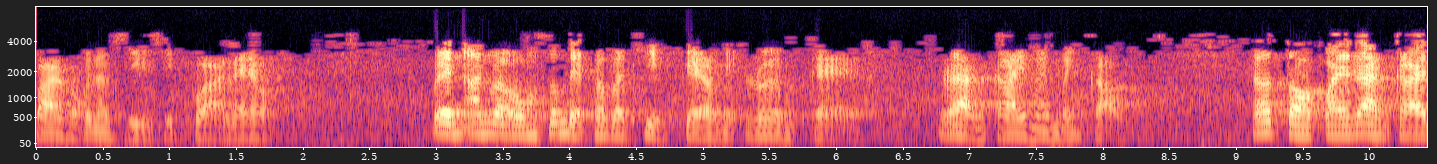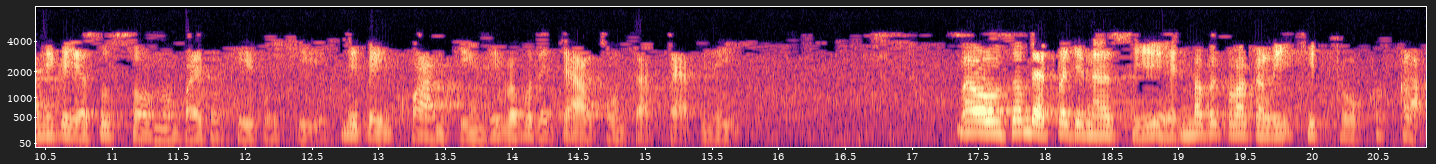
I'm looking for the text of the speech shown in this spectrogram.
ปลายเขาเป็นสี่สิบกว่าแล้ว เป็นอันว่าองค์สมเด็จพระบัณฑิตแก้วเนี่ยเริ่มแก่ ร่างกายไม่เหมือนเก่า แล้วต่อไปร่างกายนี้ก็จะทรุดโทรมลงไปทุกทีทุกที นี่เป็นความจริงที่พระพุทธเจ้าทรงตรัสแบบนี้เมื่อองค์สมเด็จพระจินสีเห็นพระพุทธวกลิคิดถูกก็กลับ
